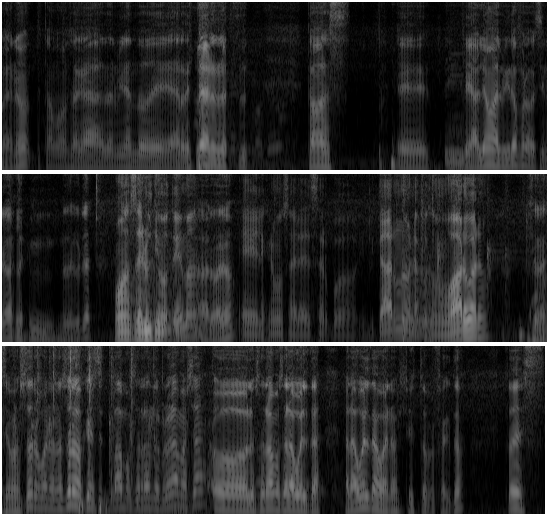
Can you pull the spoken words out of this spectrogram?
Bueno, estamos acá terminando de arreglar. Estamos. Eh, que hablemos al micrófono, porque si no, no se escucha. Vamos a hacer el último tema. Bárbaro. Eh, les queremos agradecer por invitarnos, la pasamos bárbaro. Nos agradecemos nosotros. Bueno, nosotros que vamos cerrando el programa ya o lo cerramos a la vuelta. A la vuelta, bueno, listo, perfecto. Entonces,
